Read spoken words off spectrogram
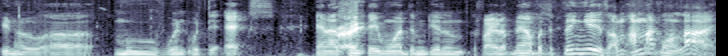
you know, uh, move when, with the X, and I Right. think they wanted them to get him fired up now. But the thing is, I'm, I'm not gonna lie.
